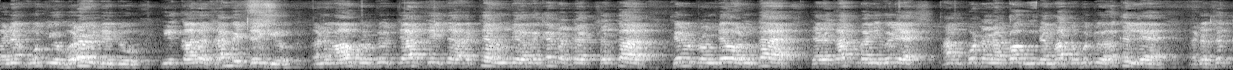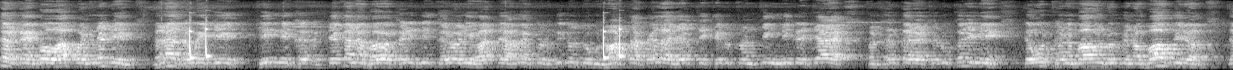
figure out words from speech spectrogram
અને ઊંધિયું ભરાવી દીધું. એ કાલે સાબિત થઈ ગયું. અને આવતું હતું ત્યારથી અત્યાર સુધી અમે કહેતા હતા સરકાર ખેડૂતોને દેવાનું થાય, ત્યારે કાચબાની ગળે આમ પોતાના પગને માથું બધું હકેલ. લે એટલે સરકાર કાંઈ બહુ આપણને નથી. ઘણા સમયથી સિંગની ટેકાના ભાવે ખરીદી કરવાની વાત અમે તો કીધું હતું નોરતા પહેલા જ્યારથી ખેડૂતોને ચીંગ નીકળે ત્યારે, પણ સરકારે શરૂ કરીને ચૌદસો ને બાવન રૂપિયાનો ભાવ કર્યો. તો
